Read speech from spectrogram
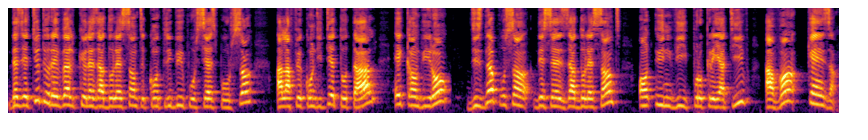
des études révèlent que les adolescentes contribuent pour 16% à la fécondité totale et qu'environ 19% de ces adolescentes ont une vie procréative avant 15 ans.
